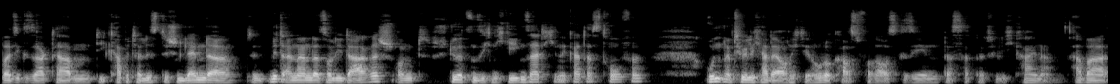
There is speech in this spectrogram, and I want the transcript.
weil sie gesagt haben, die kapitalistischen Länder sind miteinander solidarisch und stürzen sich nicht gegenseitig in eine Katastrophe. Und natürlich hat er auch nicht den Holocaust vorausgesehen. Das hat natürlich keiner. Aber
